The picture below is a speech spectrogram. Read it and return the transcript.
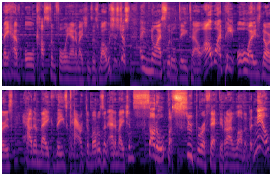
they have all custom falling animations as well, which is just a nice little detail. RYP always knows how to make these character models and animations subtle but super effective, and I love it. But now,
